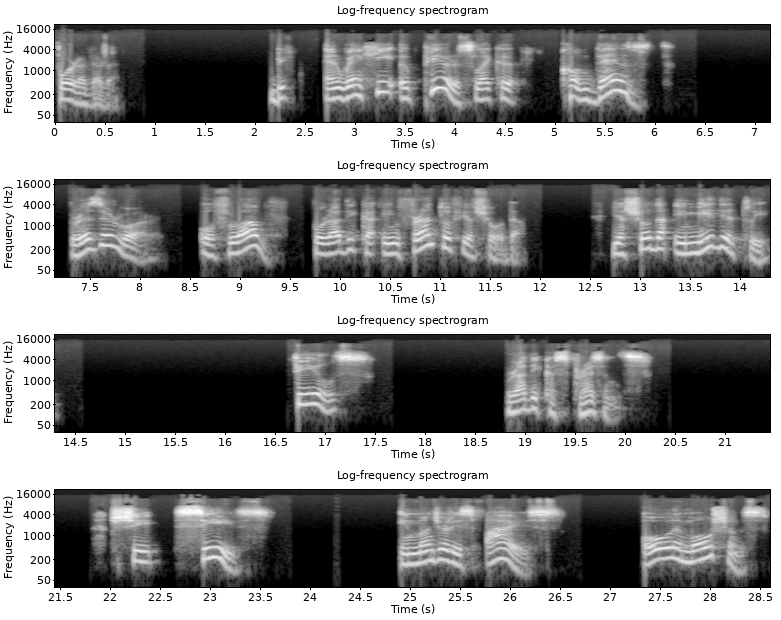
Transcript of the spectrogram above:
for Radharani. And when he appears like a condensed reservoir of love for Radhika in front of Yashoda, Yashoda immediately feels Radhika's presence. She sees in Manjari's eyes all emotions,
